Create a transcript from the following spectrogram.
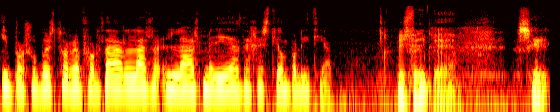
y por supuesto, reforzar las, las medidas de gestión policial. Luis Felipe. Sí,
